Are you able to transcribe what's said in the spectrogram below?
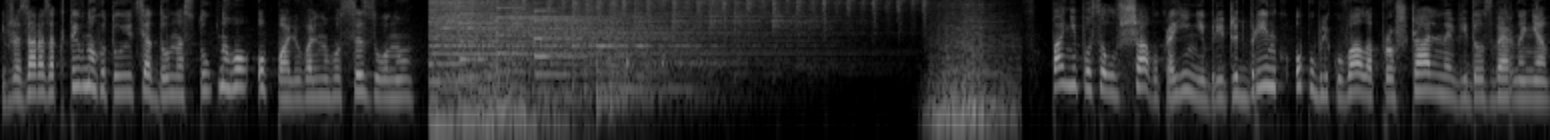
і вже зараз активно готуються до наступного опалювального сезону. Пані посол США в Україні Бріджит Брінк опублікувала прощальне відеозвернення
